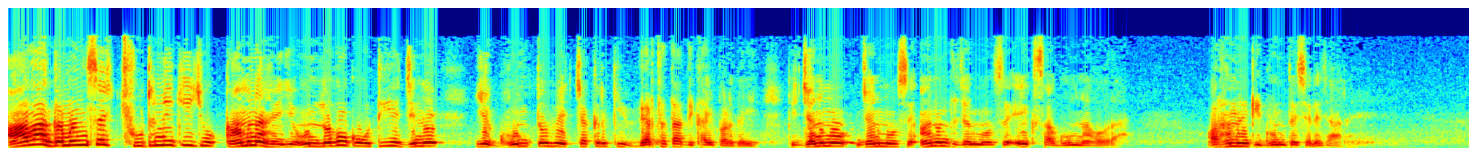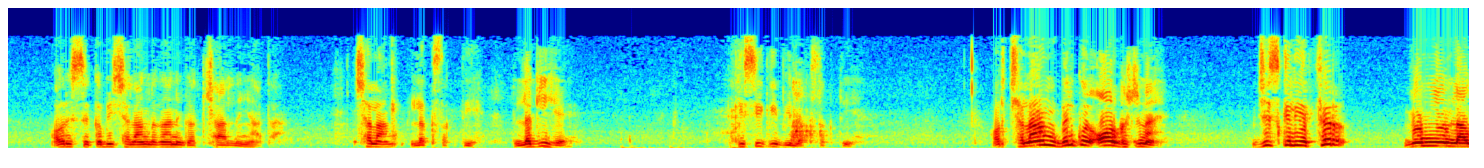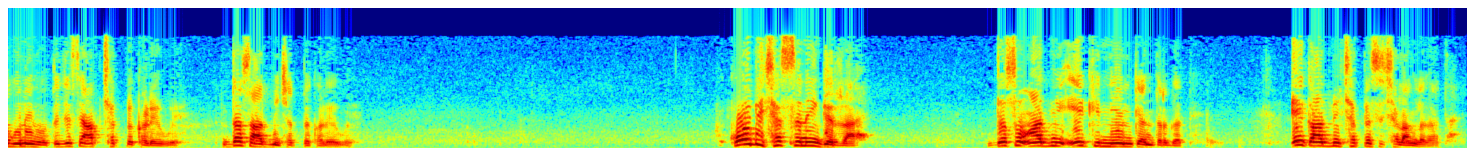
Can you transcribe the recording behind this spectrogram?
आवागमन से छूटने की जो कामना है, ये उन लोगों को उठी है जिन्हें ये घूमते हुए चक्र की व्यर्थता दिखाई पड़ गई कि जन्मों जन्मों से, अनंत जन्मों से एक सा घूमना हो रहा है और हम हैं कि घूमते चले जा रहे हैं। और इससे कभी छलांग लगाने का ख्याल नहीं आता। छलांग लग सकती है। लगी है। किसी की भी लग सकती है। और छलांग बिल्कुल और घटना है, जिसके लिए फिर वे नियम लागू नहीं होते, जैसे आप छत पे खड़े हुए दस आदमी छत पे खड़े हुए कोई भी छत से नहीं गिर रहा है। दसों आदमी एक ही नियम के अंतर्गत है। एक आदमी छत पे से छलांग लगाता है।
